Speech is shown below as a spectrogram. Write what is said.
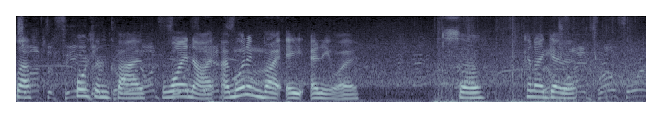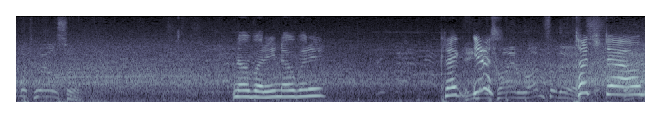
left. off the field. Fourth and five. Why not? I'm winning by eight anyway. So, can I get it? Nobody, nobody. Can I? Yes! Touchdown!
